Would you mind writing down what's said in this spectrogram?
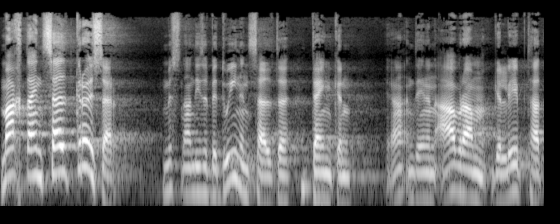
Mach dein Zelt größer. Wir müssen an diese Beduinenzelte denken, ja, in denen Abraham gelebt hat.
